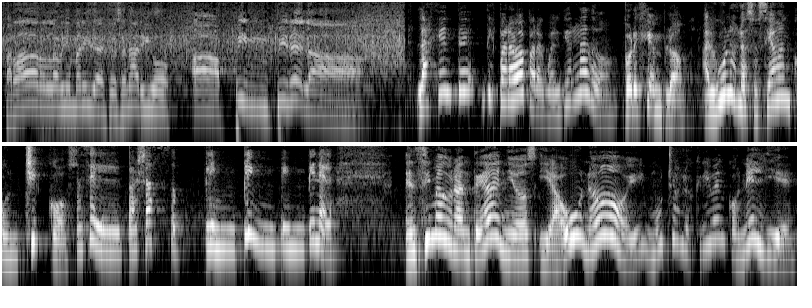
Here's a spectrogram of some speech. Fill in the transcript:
Para dar la bienvenida a este escenario a Pimpinela. La gente disparaba para cualquier lado. Por ejemplo, algunos lo asociaban con chicos. Es el payaso Plim Plim Pimpinela. Encima durante años y aún hoy, muchos lo escriben con Elie.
